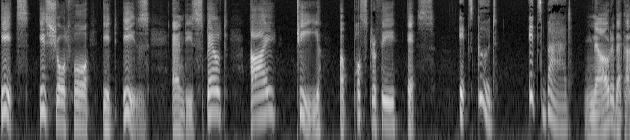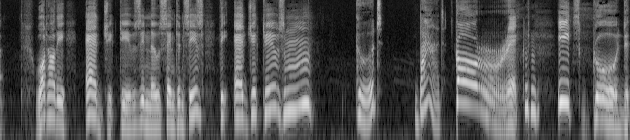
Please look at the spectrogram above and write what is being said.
It's is short for it is and is spelt I T apostrophe S. It's good. It's bad. Now, Rebecca, what are the adjectives in those sentences? The adjectives, hmm? Good. Bad. Correct. it's good.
